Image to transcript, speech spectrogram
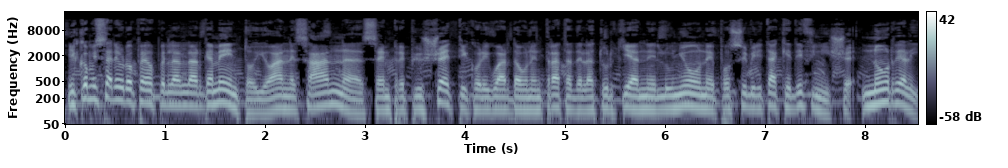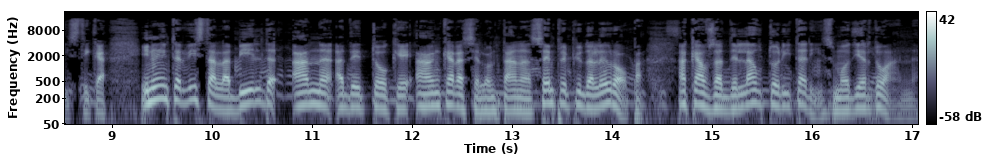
Il commissario europeo per l'allargamento, Johannes Hahn, sempre più scettico riguardo a un'entrata della Turchia nell'Unione, possibilità che definisce non realistica. In un'intervista alla Bild, Hahn ha detto che Ankara si allontana sempre più dall'Europa a causa dell'autoritarismo di Erdogan.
